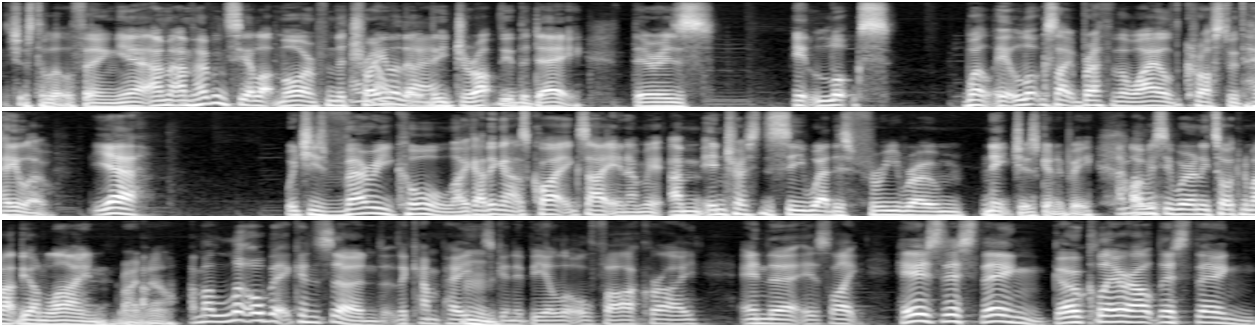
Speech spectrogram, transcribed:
It's just a little thing. Yeah, I'm, I'm hoping to see a lot more. And from the trailer that they dropped the other day, there is, it looks, well, it looks like Breath of the Wild crossed with Halo, Yeah, which is very cool. Like, I think that's quite exciting. I mean, I'm interested to see where this free roam nature is going to be. I'm a- Obviously, we're only talking about the online right now. I'm a little bit concerned that the campaign's Hmm. going to be a little Far Cry in that it's like, "Here's this thing, go clear out this thing,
